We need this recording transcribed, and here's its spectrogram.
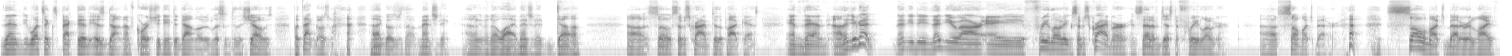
Then what's expected is done. Of course, you need to download and listen to the shows, but that goes that goes without mentioning. I don't even know why I mentioned it. Duh. Uh, so subscribe to the podcast, and then uh, then you're good. Then you then you are a freeloading subscriber instead of just a freeloader. Uh, so much better, so much better in life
